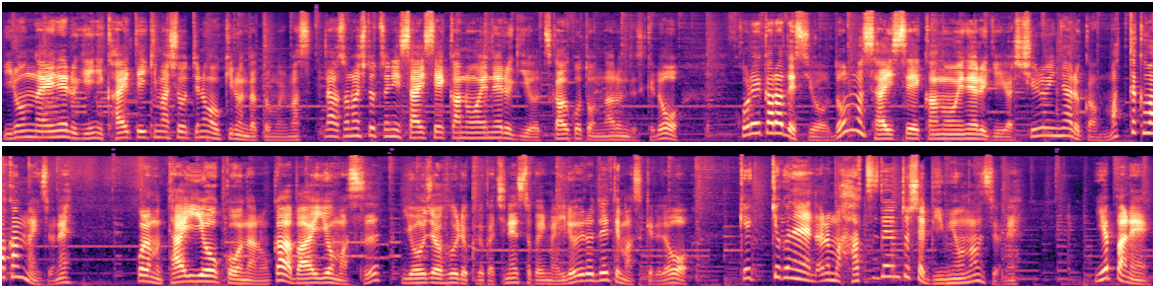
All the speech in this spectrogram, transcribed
いろんなエネルギーに変えていきましょうっていうのが起きるんだと思います。だからその一つに再生可能エネルギーを使うことになるんですけどこれからですよどの再生可能エネルギーが主流になるか全く分かんないんですよね。これも太陽光なのかバイオマス洋上風力とか地熱とか今いろいろ出てますけれど結局ね誰も発電としては微妙なんですよね。やっぱね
